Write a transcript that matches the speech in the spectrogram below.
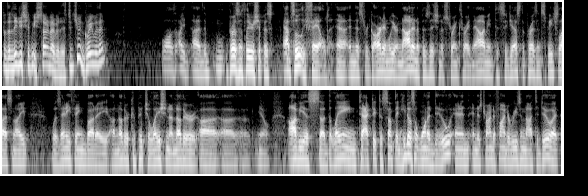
for the leadership he's shown over this. Did you agree with him? Well, I, uh, the president's leadership has absolutely failed uh, in this regard, and we are not in a position of strength right now. I mean, to suggest the president's speech last night was anything but a another capitulation, another uh, uh you know obvious uh, delaying tactic to something he doesn't want to do, and, and is trying to find a reason not to do it,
